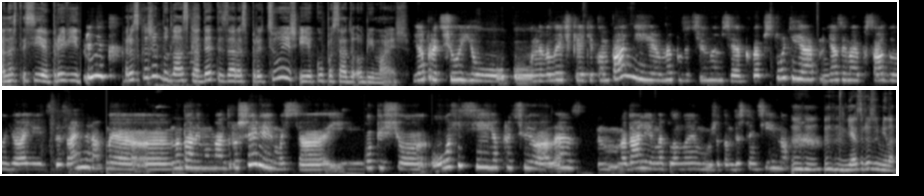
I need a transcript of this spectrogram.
Анастасія, привіт! Привіт! Розкажи, будь ласка, де ти зараз працюєш і яку посаду обіймаєш? Я працюю у невеличкій it компанії. Ми позиціонуємося як веб-студія. Я займаю посаду UI дизайнера. Ми е, на даний момент розширюємося, і поки що у офісі я працюю, але надалі ми плануємо вже там дистанційно. Угу, угу, я зрозуміла.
